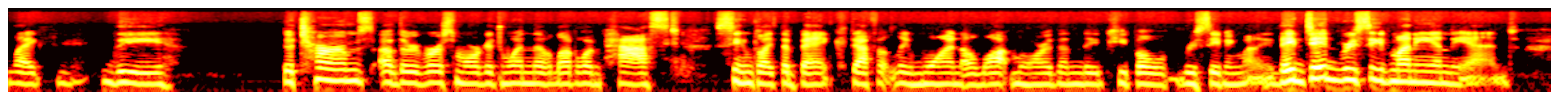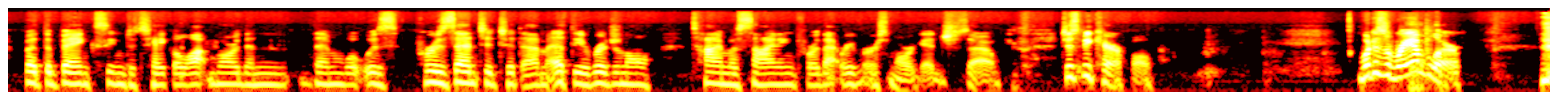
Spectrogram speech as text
like the the terms of the reverse mortgage when the level one passed seemed like the bank definitely won a lot more than the people receiving money. They did receive money in the end, but the bank seemed to take a lot more than than what was presented to them at the original time of signing for that reverse mortgage. So just be careful. What is a rambler? Do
